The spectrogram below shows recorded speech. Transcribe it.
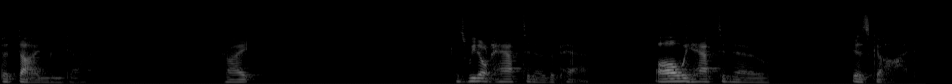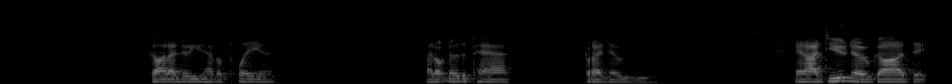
but thine be done. Right? Because we don't have to know the path. All we have to know is God. God, I know you have a plan. I don't know the path, but I know you. And I do know, God, that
